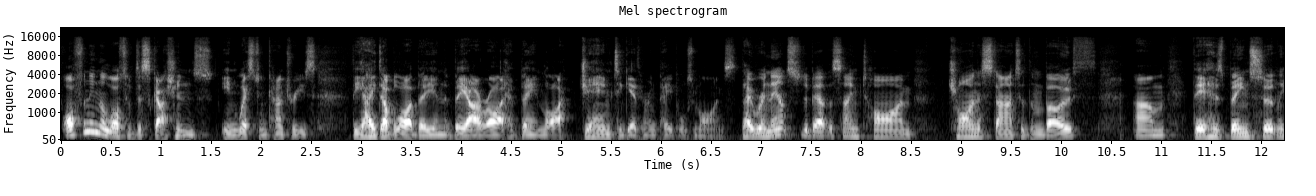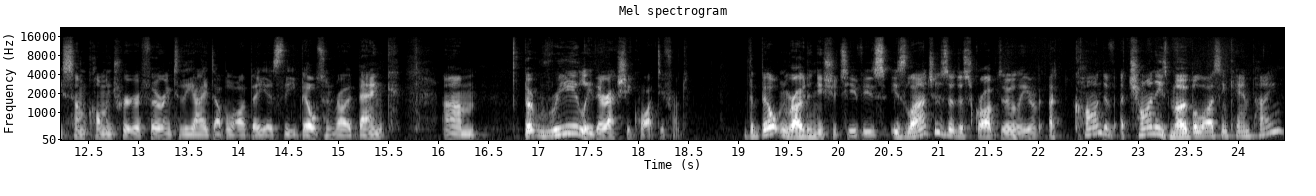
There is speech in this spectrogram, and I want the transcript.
often in a lot of discussions in Western countries, the AIIB and the BRI have been like jammed together in people's minds. They were announced at about the same time. China started them both. Um, there has been certainly some commentary referring to the AIIB as the Belt and Road Bank, um, but really they're actually quite different. The Belt and Road Initiative is, is largely, as I described earlier, a kind of a Chinese mobilising campaign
